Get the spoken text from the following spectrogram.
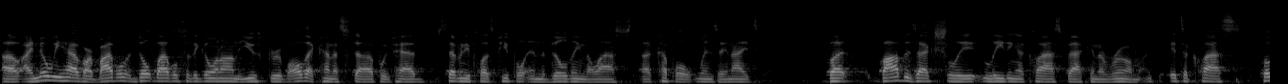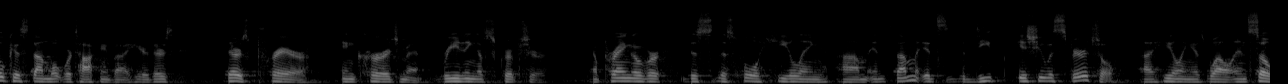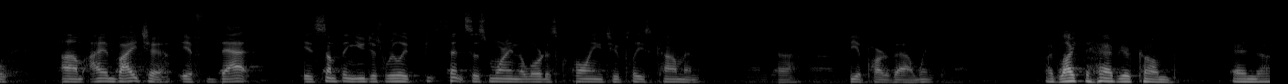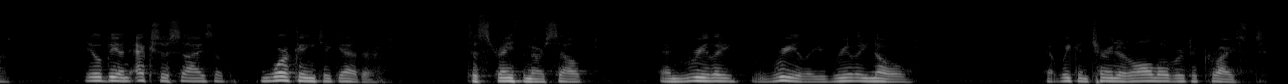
uh, I know we have our Bible, adult Bible study going on, the youth group, all that kind of stuff. We've had 70 plus people in the building the last uh, couple Wednesday nights. But Bob is actually leading a class back in the room. It's, it's a class focused on what we're talking about here. There's there's prayer, encouragement, reading of Scripture, you know, praying over this, this full healing. Um, and some, it's the deep issue with spiritual uh, healing as well. And so um, I invite you, if that is something you just really f- sense this morning, the Lord is calling you to, please come and, and uh, uh, be a part of that on Wednesday nights. I'd like to have you come, and uh, it'll be an exercise of working together to strengthen ourselves and really, really, really know that we can turn it all over to Christ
